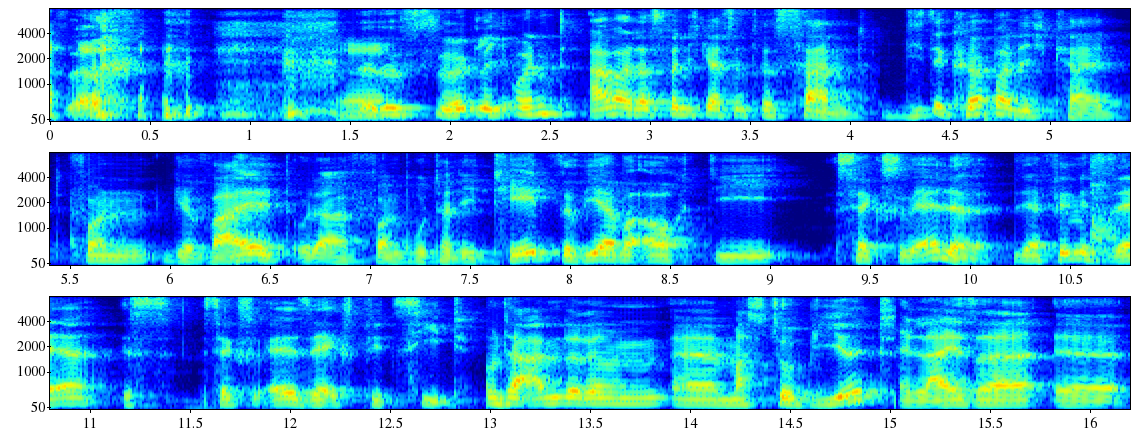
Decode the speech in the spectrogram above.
so. Das ist wirklich, und, aber das finde ich ganz interessant. Diese Körperlichkeit von Gewalt oder von Brutalität, sowie aber auch die sexuelle. Der Film ist sehr, ist sexuell sehr explizit. Unter anderem äh, masturbiert Eliza äh,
